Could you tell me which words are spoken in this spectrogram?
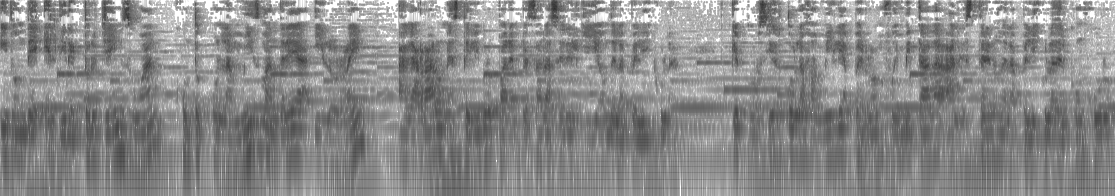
y donde el director James Wan, junto con la misma Andrea y Lorraine, agarraron este libro para empezar a hacer el guion de la película. Por cierto la familia Perrón fue invitada al estreno de la película del conjuro,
